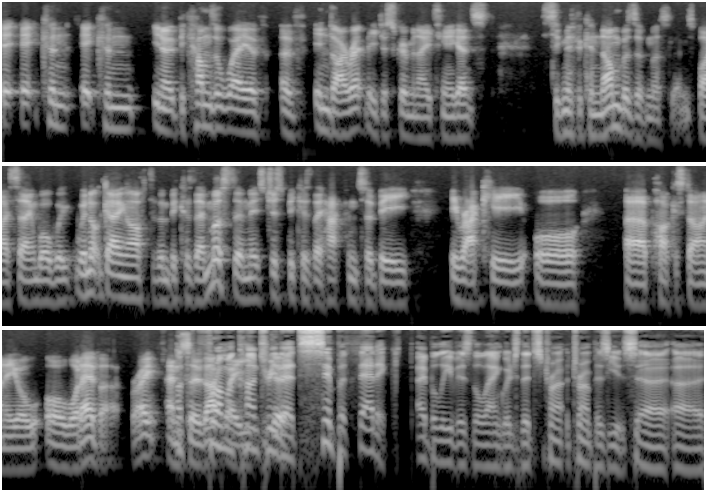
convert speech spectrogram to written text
it, it can it can you know it becomes a way of of indirectly discriminating against significant numbers of Muslims by saying, well, we, we're not going after them because they're Muslim. It's just because they happen to be Iraqi or uh, Pakistani or or whatever, right? And so that from a country that's sympathetic, I believe, is the language that Trump, Trump has used. Uh, uh,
